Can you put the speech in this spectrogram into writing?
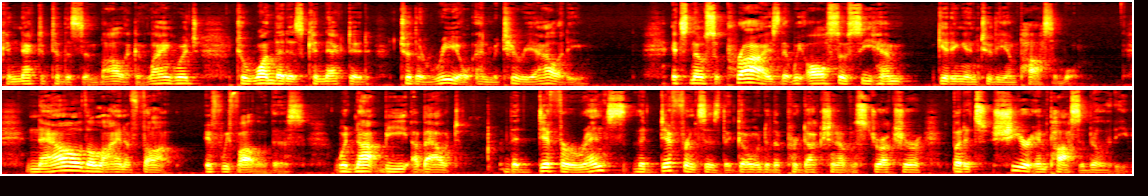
connected to the symbolic and language to one that is connected to the real and materiality, it's no surprise that we also see him getting into the impossible. Now, the line of thought, if we follow this, would not be about the difference, the differences that go into the production of a structure, but its sheer impossibility,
